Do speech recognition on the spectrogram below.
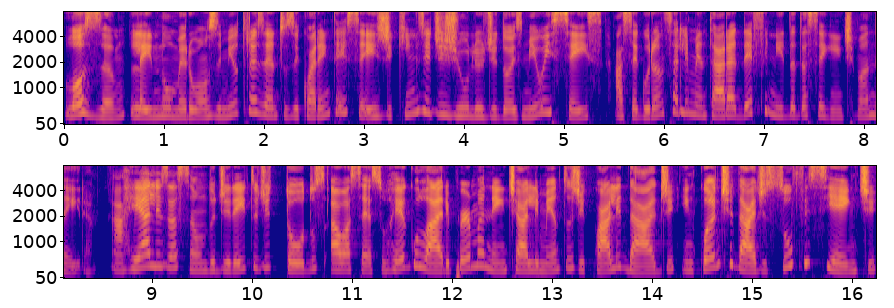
Lausanne, Lei número 11.346 de 15 de julho julho de 2006, a segurança alimentar é definida da seguinte maneira: a realização do direito de todos ao acesso regular e permanente a alimentos de qualidade, em quantidade suficiente,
